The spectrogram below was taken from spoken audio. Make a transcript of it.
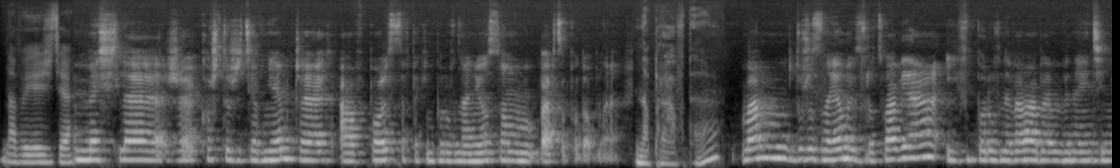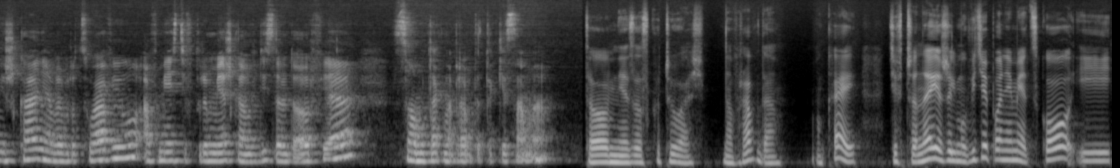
na wyjeździe? Myślę, że koszty życia w Niemczech, a w Polsce w takim porównaniu są bardzo podobne. Naprawdę? Mam dużo znajomych z Wrocławia i porównywałabym wynajęcie mieszkania we Wrocławiu, a w mieście, w którym mieszkam, w Düsseldorfie, są tak naprawdę takie same. To mnie zaskoczyłaś. Naprawdę. Okej. Okay. Dziewczyny, jeżeli mówicie po niemiecku i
